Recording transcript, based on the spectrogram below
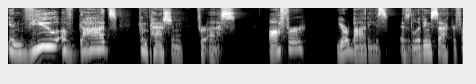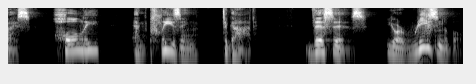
In view of God's compassion for us, offer your bodies as living sacrifice, holy and pleasing to God. This is your reasonable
